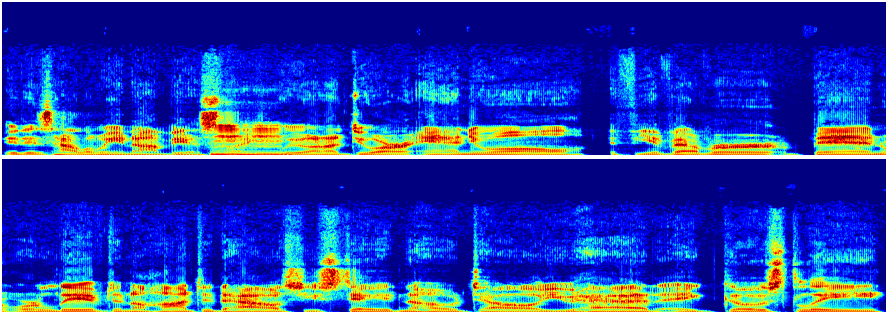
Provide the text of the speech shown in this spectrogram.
It is Halloween, obviously. Mhm. We want to do our annual. If you've ever been or lived in a haunted house, you stayed in a hotel, you had a ghostly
